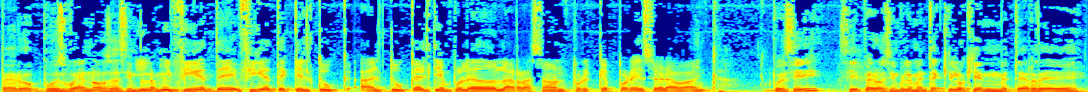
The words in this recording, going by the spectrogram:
pero pues bueno, o sea, simplemente y, fíjate, fíjate que el Tuca, al Tuca el tiempo le ha dado la razón, porque por eso era banca. pues sí, sí, pero simplemente aquí lo quieren meter de, De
